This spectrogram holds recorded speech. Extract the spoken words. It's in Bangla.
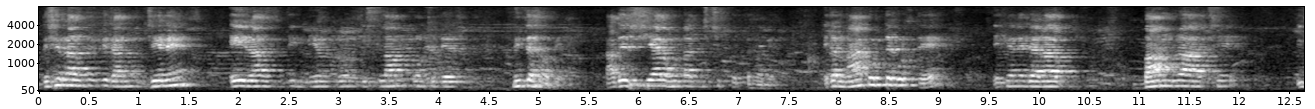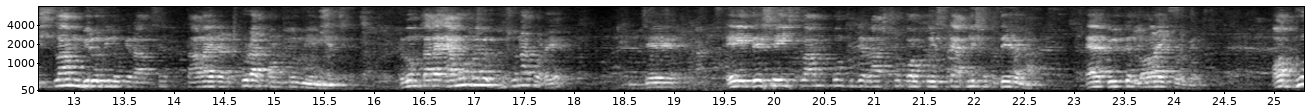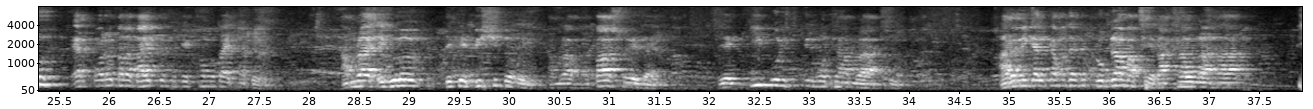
দেশের রাজনীতিকে জান- এই রাজনীতির নিয়ন্ত্রণ ইসলাম পন্থীদের নিতে হবে। তাদের শেয়ার হোল্ডার নিশ্চিত করতে হবে। এটা না করতে করতে এখানে যারা বামরা আছে, ইসলাম বিরোধী লোকেরা আছে, তারা এটা পুরা কন্ট্রোল নিয়ে নিয়েছে। এবং তারা এমনভাবে ঘোষণা করে যে এই দেশে ইসলামপন্থীদের রাষ্ট্রকল্প স্ট্যাবলিশ হতে দেবে না। এর বিরুদ্ধে লড়াই করবে। অদ্ভুত, এরপরেও তারা দায়িত্ব থেকে ক্ষমতায় থাকে। আমরা এগুলো দেখে বিস্মিত হই, আমরা হতাশ হয়ে যাই যে কি পরিস্থিতির মধ্যে আমরা আছি। আগামীকালকে আমাদের একটা প্রোগ্রাম আছে, রাখাল রাহা।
